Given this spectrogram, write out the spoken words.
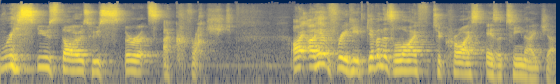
rescues those whose spirits are crushed. I, I have a friend, he'd given his life to Christ as a teenager.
